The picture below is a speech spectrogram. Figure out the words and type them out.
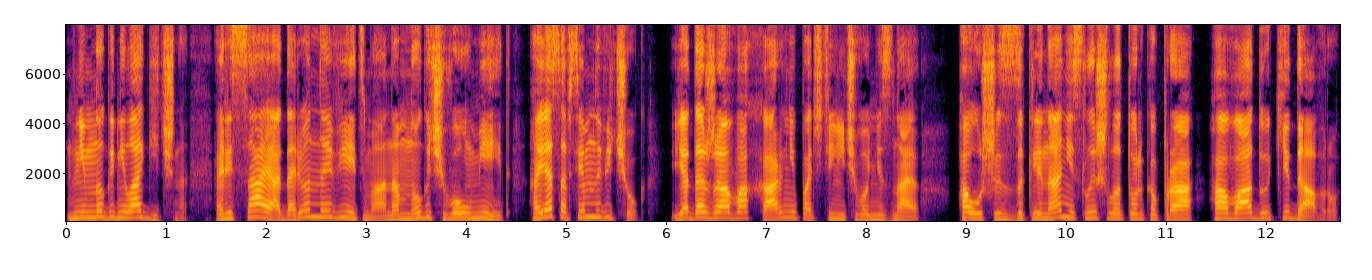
немного нелогично. Рисая одаренная ведьма, она много чего умеет, а я совсем новичок. Я даже о Вахарне почти ничего не знаю, а уж из заклинаний слышала только про Аваду Кедавру.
